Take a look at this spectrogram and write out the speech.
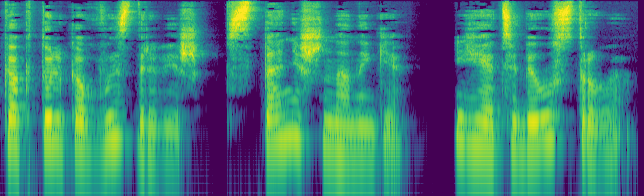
как только выздоровеешь, встанешь на ноги, я тебе устрою».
